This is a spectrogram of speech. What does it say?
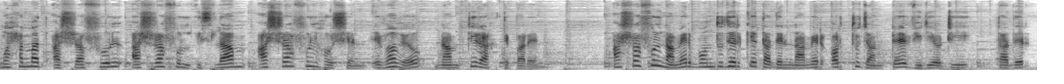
মোহাম্মদ আশরাফুল আশরাফুল ইসলাম, আশরাফুল হোসেন এভাবেও নামটি রাখতে পারেন। আশরাফুল নামের বন্ধুদেরকে তাদের নামের অর্থ জানতে ভিডিওটি তাদেরকে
